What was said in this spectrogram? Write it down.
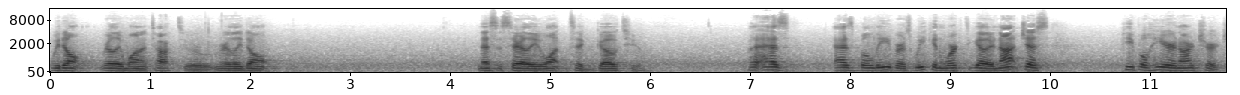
we don't really want to talk to or really don't necessarily want to go to. But as, as believers, we can work together, not just people here in our church,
